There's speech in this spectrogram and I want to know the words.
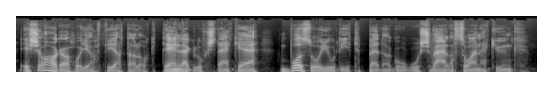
és arra, hogy a fiatalok tényleg lusták-e, Bozó Judit pedagógus válaszol nekünk.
